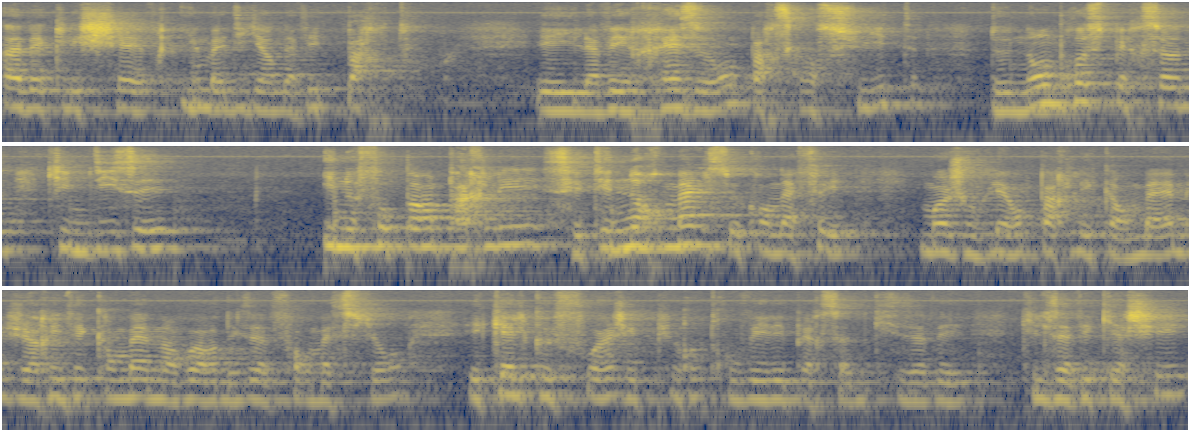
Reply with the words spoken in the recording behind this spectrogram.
avec les chèvres, il m'a dit qu'il y en avait partout. Et il avait raison, parce qu'ensuite, de nombreuses personnes qui me disaient il ne faut pas en parler, c'était normal ce qu'on a fait. Moi, je voulais en parler quand même, j'arrivais quand même à avoir des informations, et quelquefois, j'ai pu retrouver les personnes qu'ils avaient, avaient cachées.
